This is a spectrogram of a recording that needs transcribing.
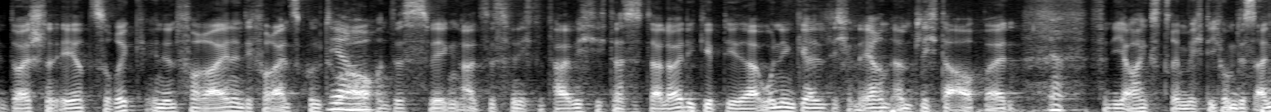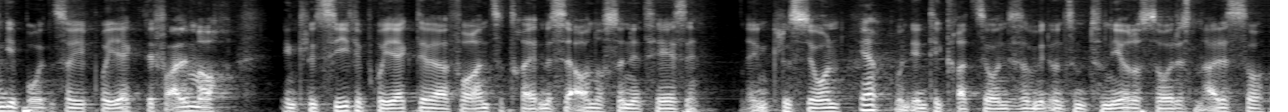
in Deutschland eher zurück in den Vereinen, in die Vereinskultur Ja. auch. Und deswegen, also das finde ich total wichtig, dass es da Leute gibt, die da unentgeltlich und ehrenamtlich da arbeiten. Ja. Finde ich auch extrem wichtig, um das Angebot solche Projekte, vor allem auch inklusive Projekte voranzutreiben. Das ist ja auch noch so eine These. Inklusion Ja. und Integration, so mit unserem Turnier oder so, das sind alles so,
